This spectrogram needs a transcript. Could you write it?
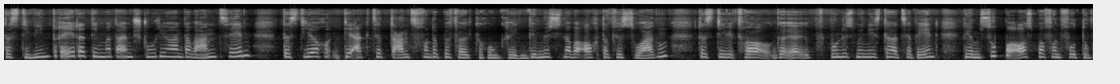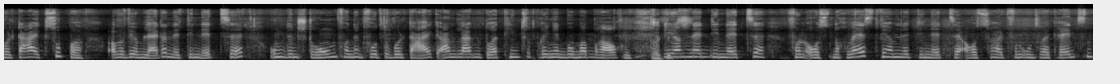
dass die Windräder, die wir da im Studio an der Wand sehen, dass die auch die Akzeptanz von der Bevölkerung kriegen. Wir müssen aber auch dafür sorgen, dass die Frau äh, Bundesminister hat es erwähnt, wir haben super Ausbau von Photovoltaik, super, aber wir haben leider nicht die Netze, um den Strom von den Photovoltaikanlagen dorthin zu bringen, wo wo wir brauchen. Wir haben nicht die Netze von Ost nach West, wir haben nicht die Netze außerhalb von unserer Grenzen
